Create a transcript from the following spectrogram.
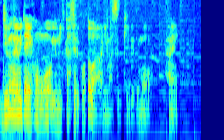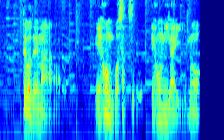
自分が読みたい絵本を読み聞かせることはありますけれども、はい。ということで、まあ、絵本5冊、絵本以外の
